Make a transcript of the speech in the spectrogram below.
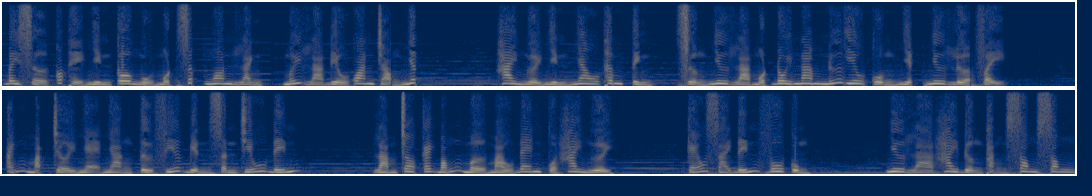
bây giờ có thể nhìn cô ngủ một giấc ngon lành mới là điều quan trọng nhất. Hai người nhìn nhau thâm tình, dường như là một đôi nam nữ yêu cuồng nhiệt như lửa vậy. Ánh mặt trời nhẹ nhàng từ phía biển dần chiếu đến, Làm cho cái bóng mờ màu đen của hai người Kéo dài đến vô cùng, Như là hai đường thẳng song song.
